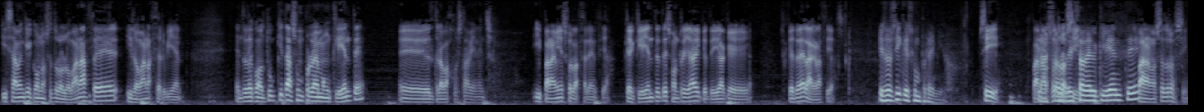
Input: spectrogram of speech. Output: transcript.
y saben que con nosotros lo van a hacer y lo van a hacer bien. Entonces, cuando tú quitas un problema a un cliente, eh, el trabajo está bien hecho. Y para mí eso es la excelencia. Que el cliente te sonría y que te diga que, que te dé las gracias. Eso sí que es un premio. Sí, para nosotros sí. del cliente. Para nosotros sí.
